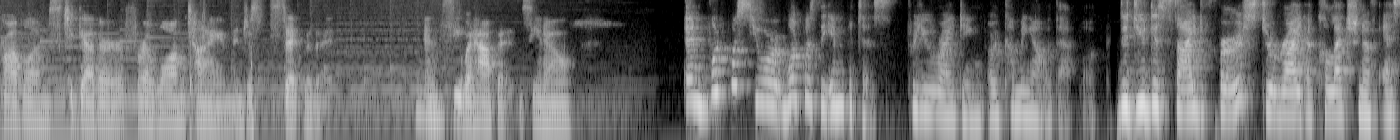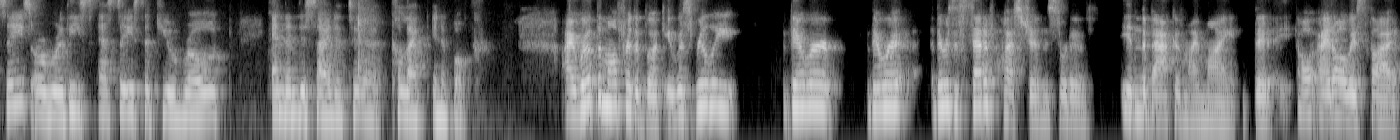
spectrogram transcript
problems together for a long time and just sit with it mm-hmm. and see what happens you know? And what was your what was the impetus for you writing or coming out with that book? Did you decide first to write a collection of essays or were these essays that you wrote and then decided to collect in a book? I wrote them all for the book. It was really there were there were there was a set of questions sort of in the back of my mind that i'd always thought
